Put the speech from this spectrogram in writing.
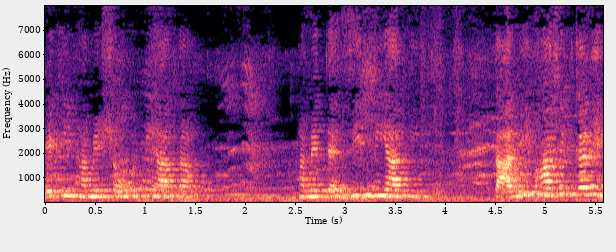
लेकिन हमें शूर नहीं आता, हमें तहजीब नहीं आती। तालीम हासिल करें,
